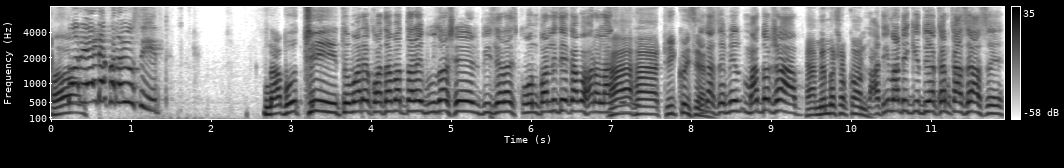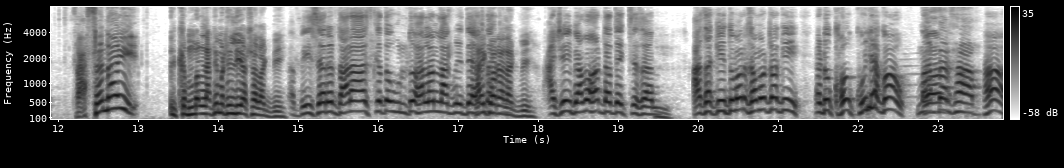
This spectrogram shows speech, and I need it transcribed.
তোর এইটা করা উচিত। না বুঝছি তোমার কথাবার্তারাই বুঝা শেষ। বিচারা কোন পালিতে কাবা হারা লাগবে? হ্যাঁ হ্যাঁ ঠিক কইছেন। ঠিক আছে মাদর সাহেব। হ্যাঁ মেম্বার সাহেব কন? লাঠি মাটি কি দু একখান কাছে আছে? আছে নাই? লাঠি মাঠি লিয়ে আসা লাগবি। বিচারের দ্বারা আজকে তো উল্টো হালান লাগবে তাই করা লাগবি। আসে এই ব্যবহারটা দেখতেছেন। আচ্ছা কি তোমার সমস্যা কি? একটু খুলে গাও মাস্টার সাহেব হ্যাঁ।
